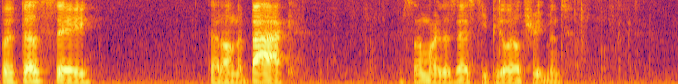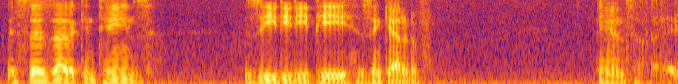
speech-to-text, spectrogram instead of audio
But it does say that on the back, somewhere, this STP oil treatment, it says that it contains ZDDP, zinc additive. And uh,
